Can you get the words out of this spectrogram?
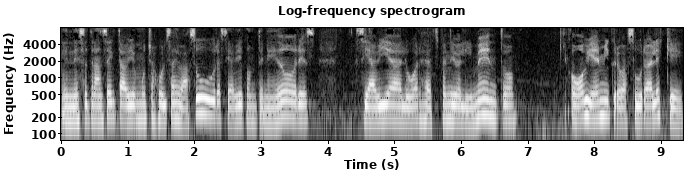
en esa transecta había muchas bolsas de basura, si había contenedores, si había lugares de expendio de alimento, o bien microbasurales que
